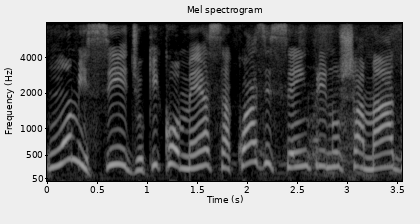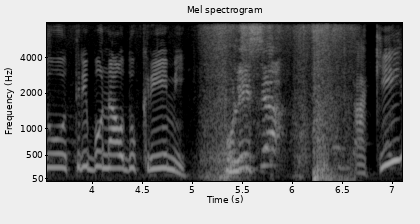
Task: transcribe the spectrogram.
Um homicídio que começa quase sempre no chamado Tribunal do Crime. Polícia! Aqui,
